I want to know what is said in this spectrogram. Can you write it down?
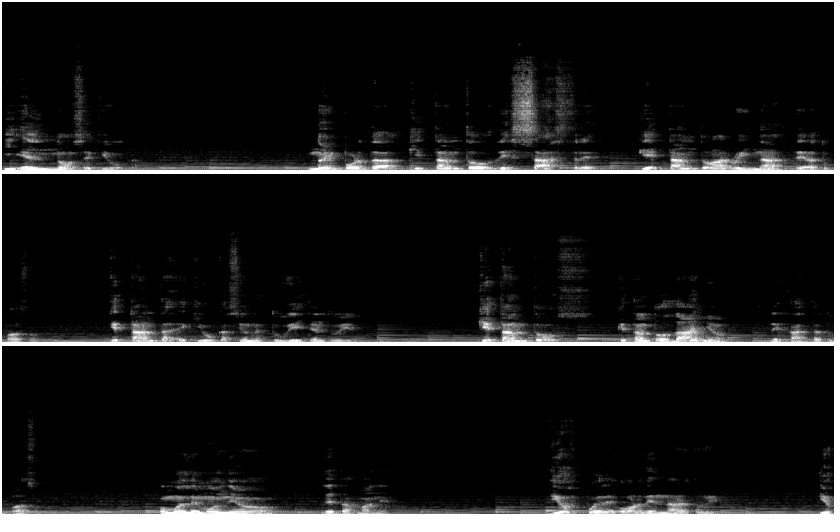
y Él no se equivoca. No importa qué tanto desastre, qué tanto arruinaste a tu paso, qué tantas equivocaciones tuviste en tu vida, qué, tantos, qué tanto daño dejaste a tu paso, como el demonio de Tasmania. Dios puede ordenar tu vida. Dios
